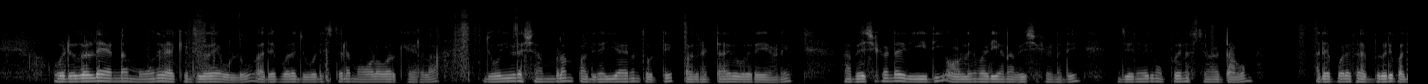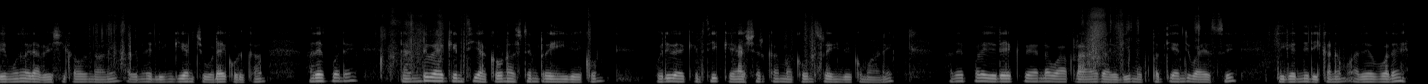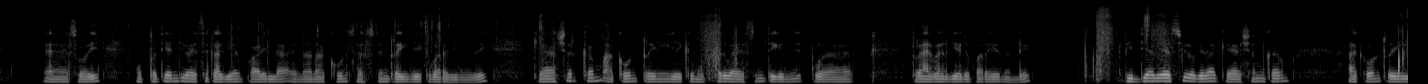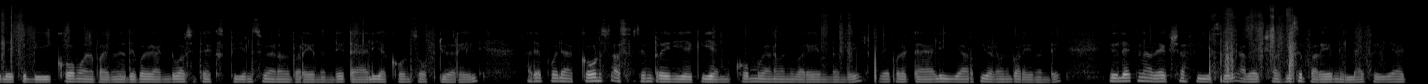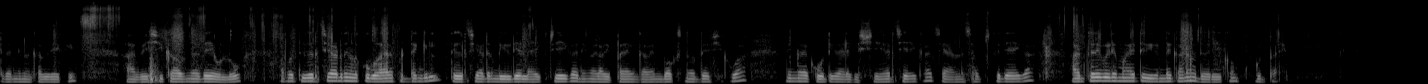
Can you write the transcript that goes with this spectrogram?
ഒഴിവുകളുടെ എണ്ണം മൂന്ന് വേക്കൻസികളേ ഉള്ളൂ. അതേപോലെ ജോലി സ്ഥലം ഓൾ ഓവർ കേരള. ജോലിയുടെ ശമ്പളം പതിനയ്യായിരം തൊട്ട് പതിനെട്ടായിരം രൂപ വരെയാണ്. അപേക്ഷിക്കേണ്ട രീതി ഓൺലൈൻ വഴിയാണ് അപേക്ഷിക്കേണ്ടത്. ജനുവരി മുപ്പതിന് സ്റ്റാർട്ടാവും അതേപോലെ ഫെബ്രുവരി പതിമൂന്ന് വരെ അപേക്ഷിക്കാവുന്നതാണ്. അതിന്റെ ലിങ്ക് ഞാൻ ചൂടായി കൊടുക്കാം. അതേപോലെ രണ്ട് വേക്കൻസി അക്കൗണ്ട് അസിസ്റ്റന്റ് ട്രെയിനിലേക്കും ഒരു വേക്കൻസി ക്യാഷർ കം അക്കൗണ്ട്സ് ട്രെയിനിലേക്കുമാണ് അതേപോലെ ഇതിലേക്ക് വേണ്ട പ്രായപരിധി മുപ്പത്തിയഞ്ച് വയസ്സ് തികഞ്ഞിരിക്കണം. അതേപോലെ സോറി മുപ്പത്തിയഞ്ച് വയസ്സ് കവിയാൻ പാടില്ല എന്നാണ് അക്കൗണ്ട്സ് അസിസ്റ്റന്റ് ട്രെയിനിലേക്ക് പറയുന്നത്. ക്യാഷർ കം അക്കൗണ്ട് ട്രെയിനിലേക്ക് മുപ്പത് വയസ്സും തികഞ്ഞ് പ്രായപരിധിയായിട്ട് പറയുന്നുണ്ട്. വിദ്യാഭ്യാസ യോഗ്യത ക്യാഷം കം അക്കൗണ്ട് ട്രെയിനിങ്ങിലേക്ക് ബി കോം ആണ് പറയുന്നത്. അതേപോലെ രണ്ട് വർഷത്തെ എക്സ്പീരിയൻസ് വേണമെന്ന് പറയുന്നുണ്ട്. ടാലി അക്കൗണ്ട് സോഫ്റ്റ്വെയറിൽ. അതേപോലെ അക്കൗണ്ട്സ് അസിസ്റ്റന്റ് ട്രെയിനിലേക്ക് എം കോം വേണമെന്ന് പറയുന്നുണ്ട്. അതേപോലെ ടാലി ഇ ആർ പി വേണമെന്ന് പറയുന്നുണ്ട്. ഇതിലേക്കാണ് അപേക്ഷാ ഫീസ്. അപേക്ഷാ ഫീസ് പറയുന്നില്ല. ഫ്രീ ആയിട്ട് തന്നെ നിങ്ങൾക്ക് അതിലേക്ക് അപേക്ഷിക്കാവുന്നതേ ഉള്ളൂ. അപ്പോൾ തീർച്ചയായിട്ടും നിങ്ങൾക്ക് ഉപകാരപ്പെട്ടെങ്കിൽ തീർച്ചയായിട്ടും വീഡിയോ ലൈക്ക് ചെയ്യുക. നിങ്ങളുടെ അഭിപ്രായം കമന്റ് ബോക്സ് നിർദ്ദേശിക്കുക. നിങ്ങളുടെ കൂട്ടുകാരിലേക്ക് ഷെയർ ചെയ്യുക. ചാനൽ സബ്സ്ക്രൈബ് ചെയ്യുക. അടുത്തൊരു വീഡിയോ ആയിട്ട് വീണ്ടും കാണാം. അതുവരേക്കും ഗുഡ് ബൈ.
